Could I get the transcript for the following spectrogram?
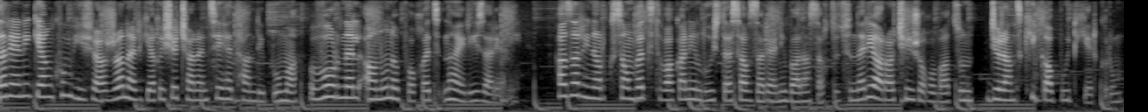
Զարյանի կյանքում հիշարժան էր Եղիշե Չարենցի հետ հանդիպումը, որն էլ անունը փոխեց Նայիրի Զարյանի։ 1926 թվականին լույս տեսավ Զարյանի բանաստեղծությունների առաջին ժողովածուն Ջրանցքի կապույտ երկրում։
